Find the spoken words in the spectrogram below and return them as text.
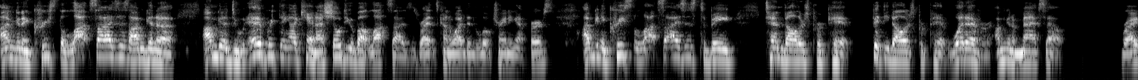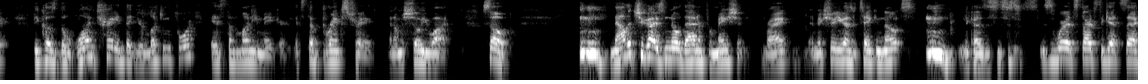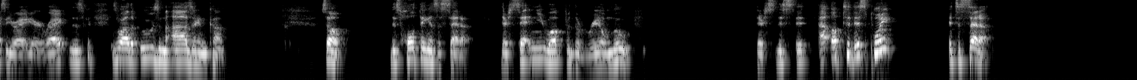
I'm going to increase the lot sizes. I'm going to I'm going to do everything I can. I showed you about lot sizes, right? That's kind of why I did a little training at first. I'm going to increase the lot sizes to be $10 per pip, $50 per pip, whatever. I'm going to max out, right? because the one trade that you're looking for is the money maker. It's the Brinks trade, and I'm gonna show you why. So now that you guys know that information, right? And make sure you guys are taking notes because this is, this is where it starts to get sexy right here, right? This, this is where all the oohs and the ahs are gonna come. So this whole thing is a setup. They're setting you up for the real move. There's this it, uh, up to this point, it's a setup.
